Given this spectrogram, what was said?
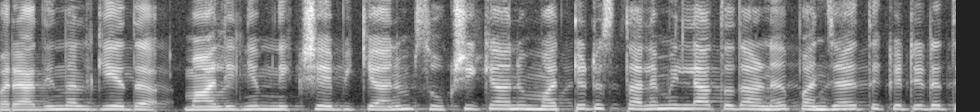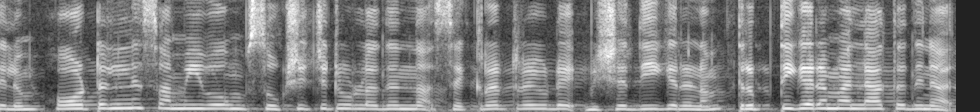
പരാതി നൽകിയത്. മാലിന്യം നിക്ഷേപിക്കാനും സൂക്ഷിക്കാനും മറ്റൊരു സ്ഥലമില്ലാത്തതാണ് പഞ്ചായത്ത് കെട്ടിടത്തിലും ഹോട്ടലിന് സമീപവും സൂക്ഷിച്ചിട്ടുള്ളതെന്ന സെക്രട്ടറിയുടെ വിശദീകരണം തൃപ്തികരമല്ലാത്തതിനാൽ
